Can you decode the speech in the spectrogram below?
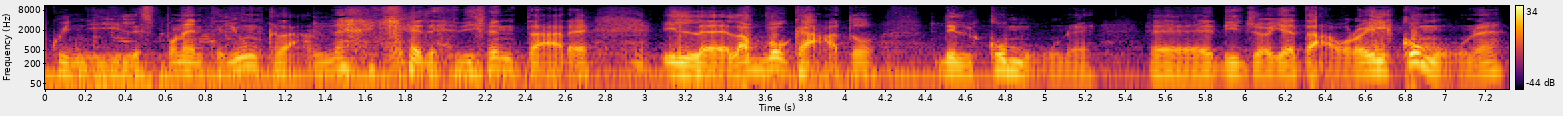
Quindi l'esponente di un clan chiede di diventare il, l'avvocato del comune eh, di Gioia Tauro e il comune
